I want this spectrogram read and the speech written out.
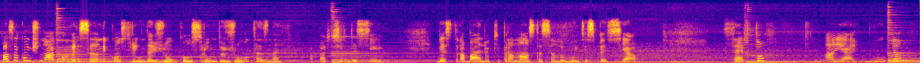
possa continuar conversando e construindo, construindo juntas, né? A partir desse, desse trabalho que para nós está sendo muito especial, certo? Ai ai. Então,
